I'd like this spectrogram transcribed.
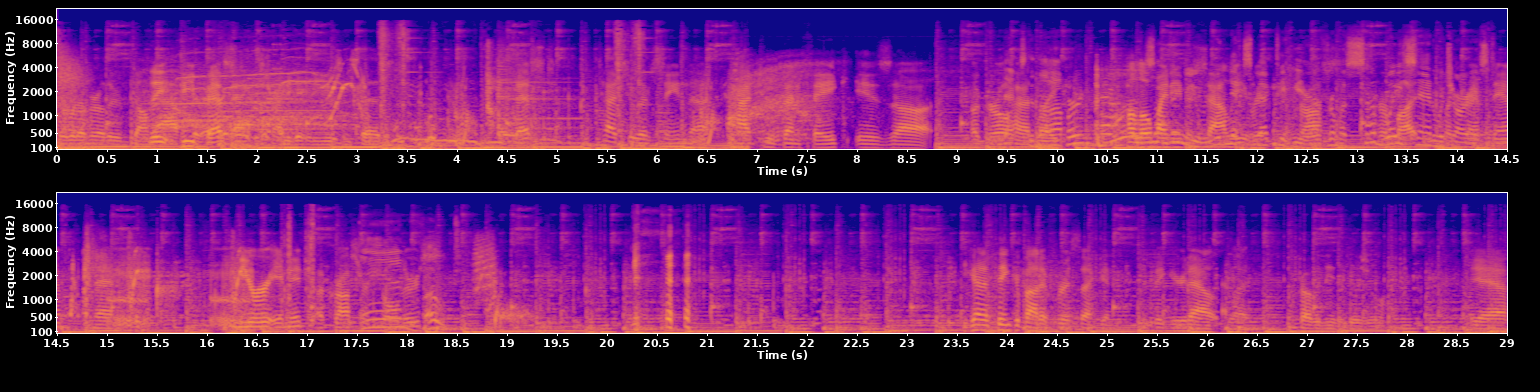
Or whatever other dumb The- app the best- bank is trying to get you to use instead. The best tattoo I've seen that had to have been fake is uh, a girl Next had in the like, hopper, "Hello, my name is Sally" expect written to hear across from a her Subway butt, sandwich like artist. stamp, and then mirror image across her And shoulders. vote. You gotta think about it for a second to figure it out, but Probably need a visual. yeah.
